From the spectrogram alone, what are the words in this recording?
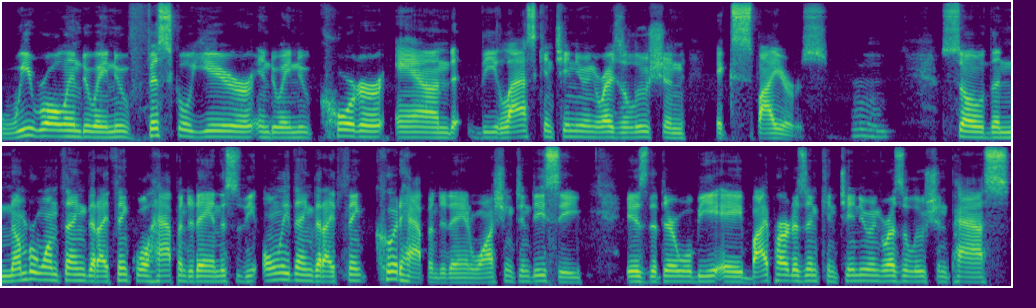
we roll into a new fiscal year into a new quarter and the last continuing resolution expires Mm, so the number one thing that I think will happen today, and this is the only thing that I think could happen today in Washington D.C., is that there will be a bipartisan continuing resolution pass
